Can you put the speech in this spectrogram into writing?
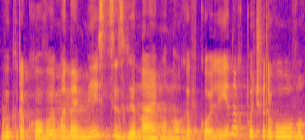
Викроковуємо на місці, згинаємо ноги в колінах почергово.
